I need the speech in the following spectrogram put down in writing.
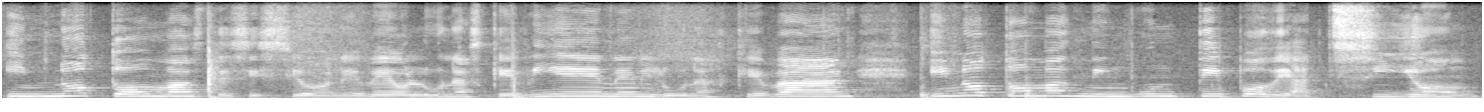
y no tomas decisiones. Veo lunas que vienen, lunas que van y no tomas ningún tipo de acción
